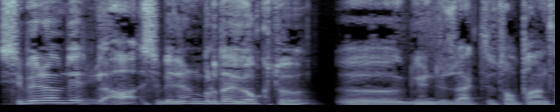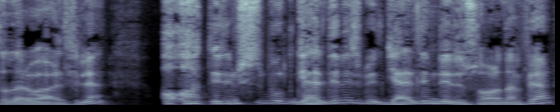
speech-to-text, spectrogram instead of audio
Sibel Hanım dedi ya Sibel Hanım burada yoktu. Ee, gündüz vakti toplantıları vardı filan. Aa dedim siz bu geldiniz mi? Geldim dedi sonradan filan.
